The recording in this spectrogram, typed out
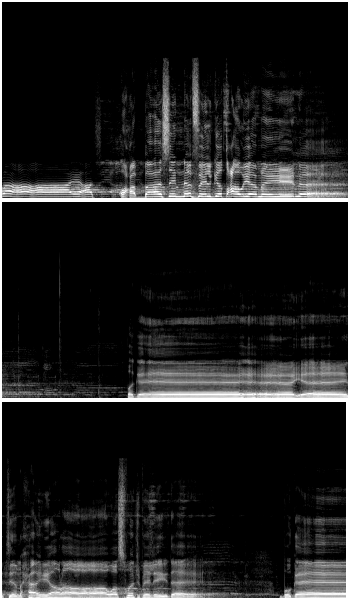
راياس وعباس النفل قطعه ويمينه. بقيت محيرة وصفك باليده بقيت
